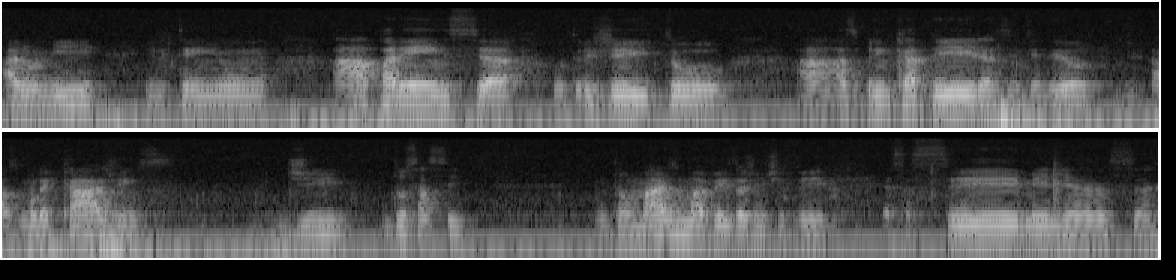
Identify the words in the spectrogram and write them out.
Aroni, ele tem um, a aparência, o trejeito, a- as brincadeiras, entendeu? As molecagens de, do Saci. Então, mais uma vez, a gente vê essa semelhança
